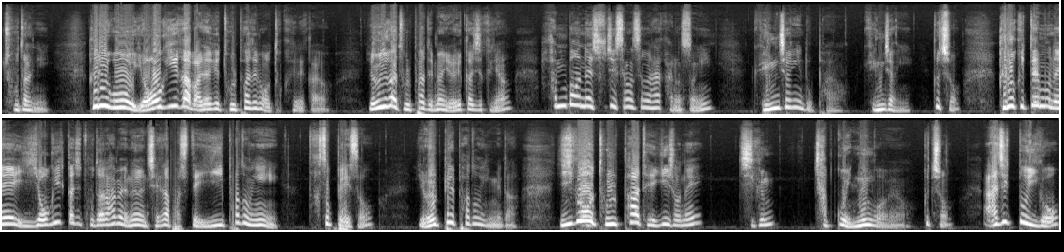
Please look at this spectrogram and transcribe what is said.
조 단위. 그리고 여기가 만약에 돌파되면 어떻게 될까요? 여기가 돌파되면 여기까지 그냥 한 번에 수직 상승을 할 가능성이 굉장히 높아요. 굉장히. 그렇죠? 그렇기 때문에 여기까지 도달하면은 제가 봤을 때 이 파동이 다섯 배에서 열 배 파동입니다. 이거 돌파되기 전에 지금 잡고 있는 거예요. 그렇죠? 아직도 이거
